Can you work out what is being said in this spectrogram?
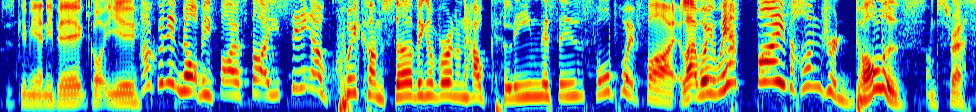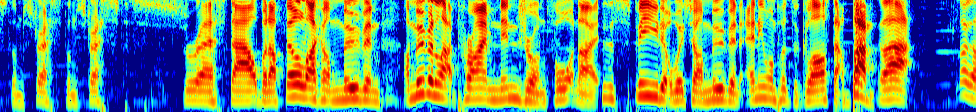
Just give me any beer. Got you. How can it not be five star? Are you seeing how quick I'm serving everyone and how clean this is? 4.5. Like, wait, we have $500. I'm stressed. I'm stressed. I'm stressed. Stressed out, but I feel like I'm moving. I'm moving like Prime Ninja on Fortnite. To the speed at which I'm moving. Anyone puts a glass down. Bam! Look at that. Look at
